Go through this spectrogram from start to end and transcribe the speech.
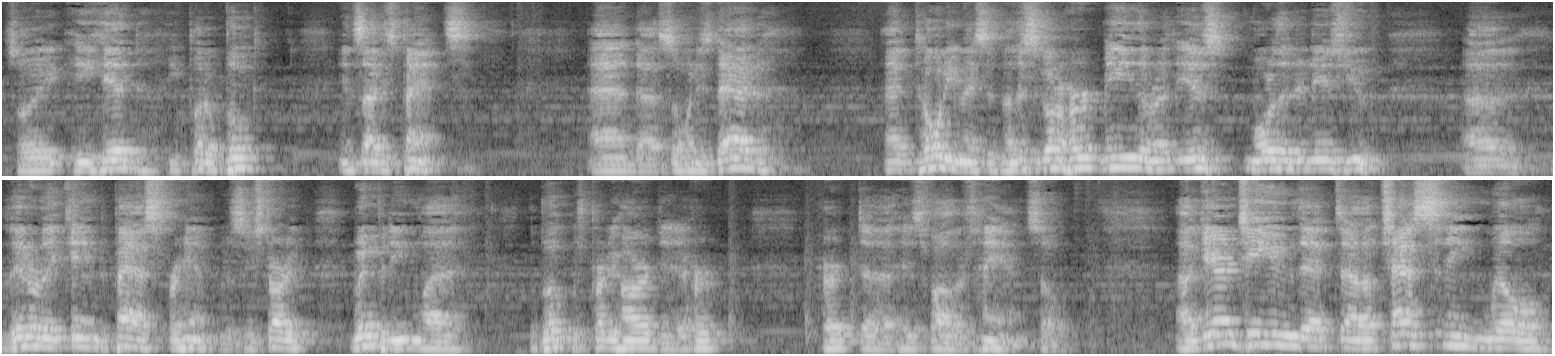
So he, he hid, he put a book inside his pants. And uh, so when his dad had told him, they said, now this is going to hurt me than it is more than it is you. Uh, literally came to pass for him because he started whipping him while the book was pretty hard and it hurt hurt uh, his father's hand. So I guarantee you that uh, chastening will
